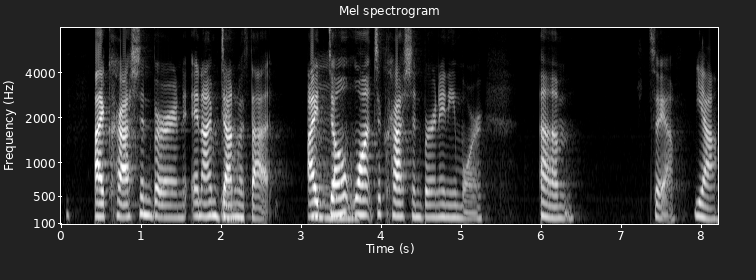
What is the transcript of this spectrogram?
I crash and burn and I'm done with that. I don't mm. want to crash and burn anymore. Um so yeah. Yeah.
